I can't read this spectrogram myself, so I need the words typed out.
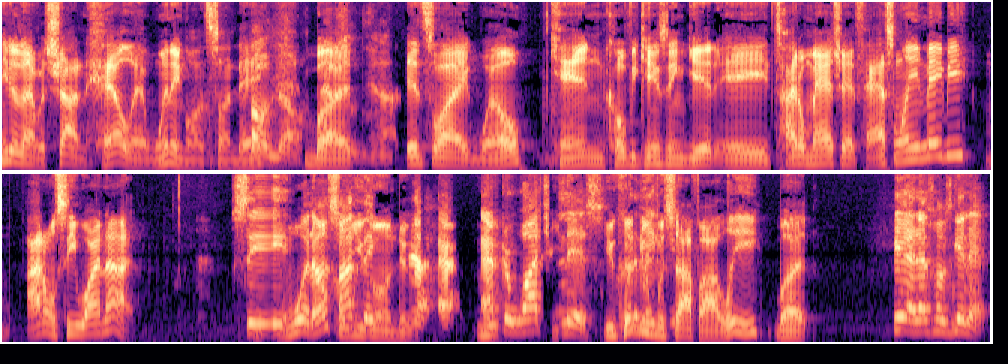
he doesn't have a shot in hell at winning on Sunday. Oh, no. but it's like, well, can Kofi Kingston get a title match at Fastlane? Maybe I don't see why not. See, What else are you thing- gonna do? After watching this, You could do me- Mustafa Ali, but Yeah, that's what I was getting at.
